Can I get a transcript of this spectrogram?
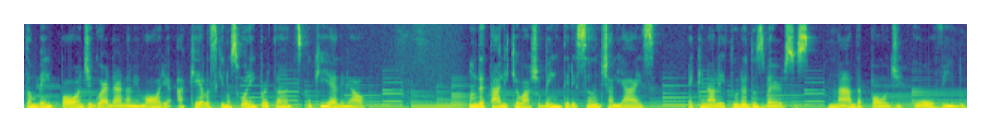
também pode guardar na memória aquelas que nos forem importantes, o que é legal. Um detalhe que eu acho bem interessante, aliás, é que na leitura dos versos Nada pode o ouvido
